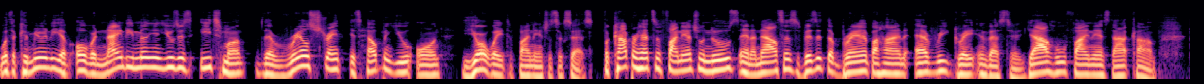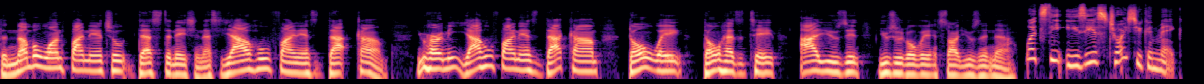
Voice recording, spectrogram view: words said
With a community of over 90 million users each month, the real strength is helping you on your way to financial success. For comprehensive financial news and analysis, visit the brand behind every great investor, yahoofinance.com. The number one financial destination. That's yahoofinance.com. You heard me, yahoofinance.com. Don't wait, don't hesitate. I use it. You should go over there and start using it now. What's the easiest choice you can make?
